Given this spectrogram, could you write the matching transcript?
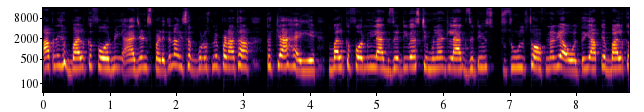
आपने जो बल्क फॉर्मिंग एजेंट्स पढ़े थे ना, ये सब उसमें पढ़ा था। तो क्या है ये? बल्क फॉर्मिंग लैग्जेटिव या स्टिमुलेंट लैग्जेटिव स्टूल सॉफ्टनर या ऑल तो ये आपके बल्क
